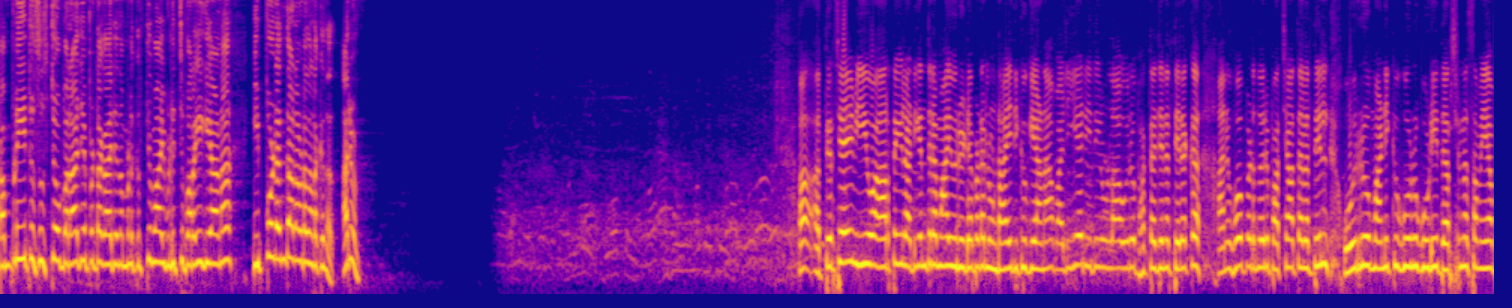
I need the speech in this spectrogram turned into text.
കംപ്ലീറ്റ് സിസ്റ്റവും പരാജയപ്പെട്ട കാര്യം നമ്മൾ കൃത്യമായി വിളിച്ചു പറയുകയാണ്. ഇപ്പോഴെന്താണ് അവിടെ നടക്കുന്നത്? അരുൺ. തീർച്ചയായും ഈ വാർത്തയിൽ അടിയന്തരമായ ഒരു ഇടപെടൽ ഉണ്ടായിരിക്കുകയാണ്. വലിയ രീതിയിലുള്ള ഒരു ഭക്തജന തിരക്ക് അനുഭവപ്പെടുന്ന ഒരു പശ്ചാത്തലത്തിൽ ഒരു മണിക്കൂർ കൂടി ദർശന സമയം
